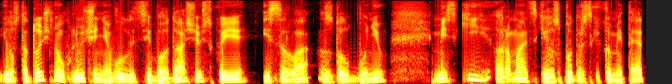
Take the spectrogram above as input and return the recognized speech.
і остаточного включення вулиці Богдашівської і села Здолбунів, міський громадський господарський комітет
